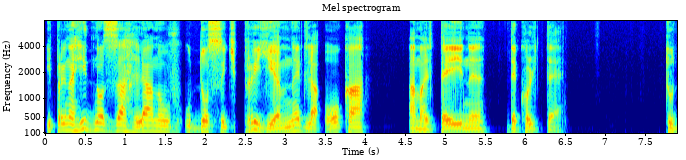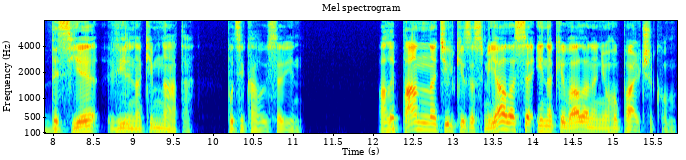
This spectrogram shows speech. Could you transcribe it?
і принагідно заглянув у досить приємне для ока амальтейне декольте. Тут десь є вільна кімната, поцікавився він. Але панна тільки засміялася і накивала на нього пальчиком.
